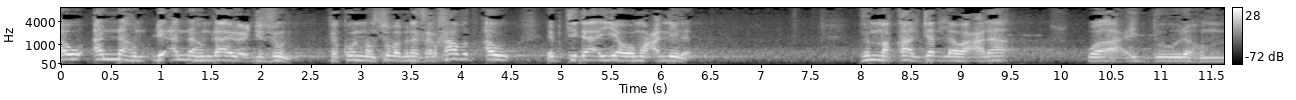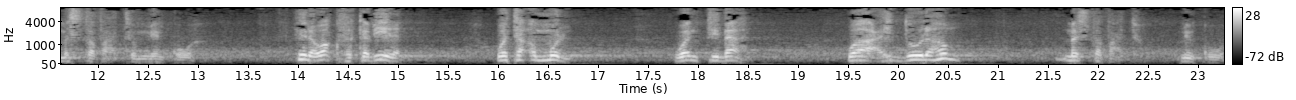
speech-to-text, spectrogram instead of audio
أو أنهم لأنهم لا يعجزون. تكون منصوبة بنزع الخافض أو ابتدائية ومعللة. ثم قال جل وعلا وأعدوا لهم ما استطعتم من قوة. هنا وقفة كبيرة وتأمل وانتباه وأعدوا لهم ما استطعتم من قوة.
